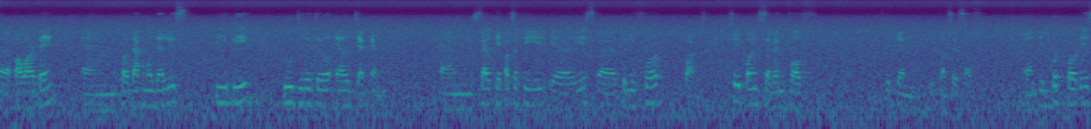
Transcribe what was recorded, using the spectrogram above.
uh, power bank and product model is PB200LZM and cell capacity uh, is uh, 24 watt 3.7 volt it can it consists of and input port is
